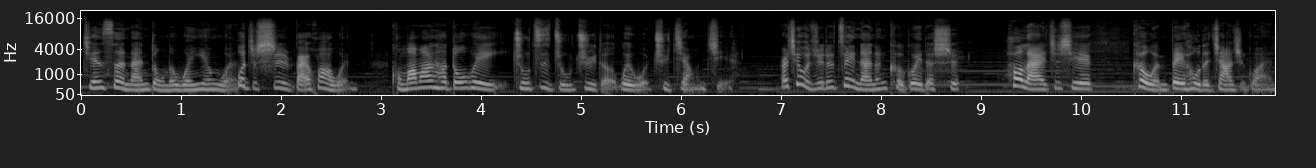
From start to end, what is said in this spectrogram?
艰涩难懂的文言文或者是白话文，孔妈妈她都会逐字逐句的为我去讲解。而且我觉得最难能可贵的是，后来这些课文背后的价值观，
